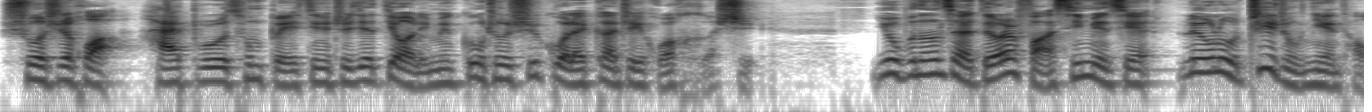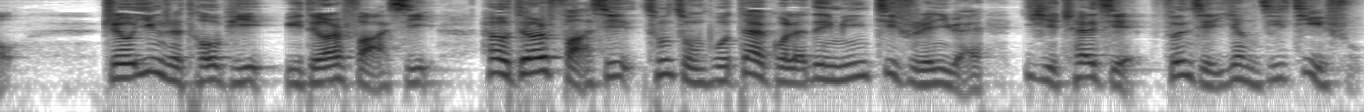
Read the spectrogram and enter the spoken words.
说实话，还不如从北京直接调一名工程师过来干这活合适。又不能在德尔法西面前流露这种念头，只有硬着头皮与德尔法西，还有德尔法西从总部带过来的一名技术人员一起拆解、分解样机技术。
